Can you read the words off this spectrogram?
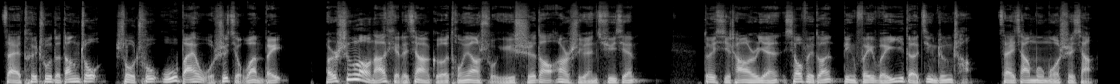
在推出的当周售出五百五十九万杯，而生酪拿铁的价格同样属于十到二十元区间。对喜茶而言，消费端并非唯一的竞争场，在加盟模式下，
